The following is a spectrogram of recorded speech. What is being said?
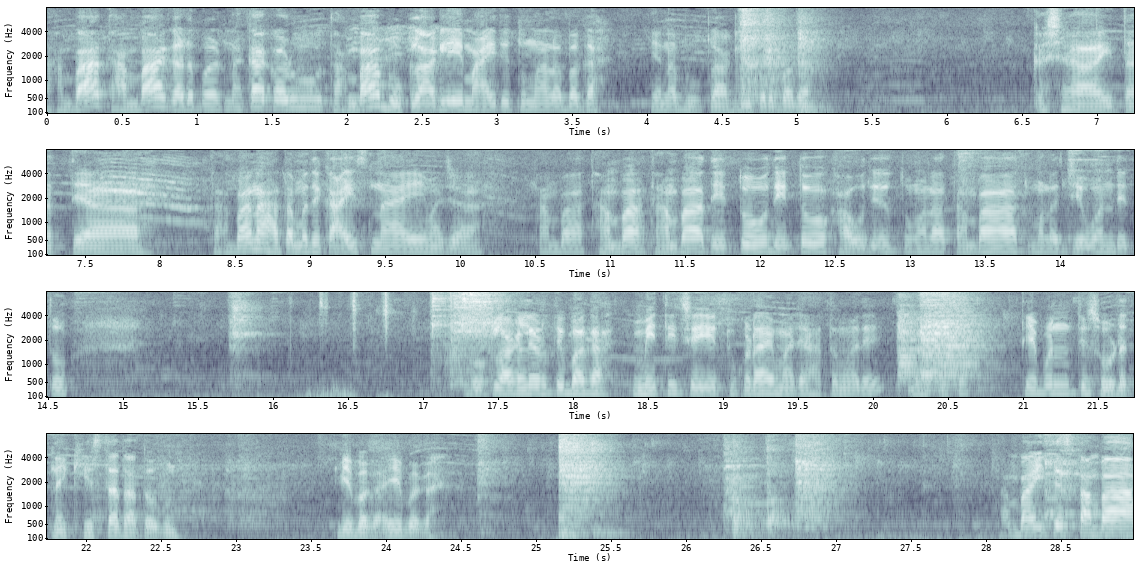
थांबा थांबा गडबड नका करू. थांबा भूक लागली माहिती आहे तुम्हाला बघा. यांना भूक लागली तर बघा. कशा येतात त्या? थांबा ना हातामध्ये काहीच नाही माझ्या. थांबा थांबा थांबा देतो देतो खाऊ देतो तुम्हाला थांबा तुम्हाला जेवण देतो. भूक लागल्यावरती बघा मेथीचे हे तुकडा आहे माझ्या हातामध्ये भाजीचा. ते पण ते सोडत नाही खेचतात हातातून हे बघा हे बघा. थांबा इथेच थांबा.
